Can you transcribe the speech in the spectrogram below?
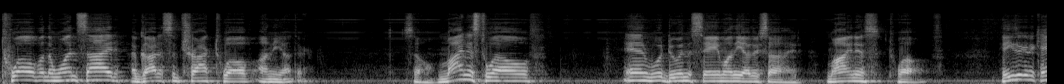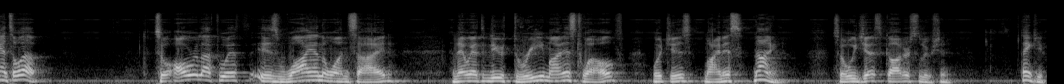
12 on the one side, I've got to subtract 12 on the other. So minus 12 and we're doing the same on the other side. Minus 12. these are going to cancel out. So all we're left with is y on the one side, and then we have to do 3 minus 12, which is minus 9. So we just got our solution. Thank you.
